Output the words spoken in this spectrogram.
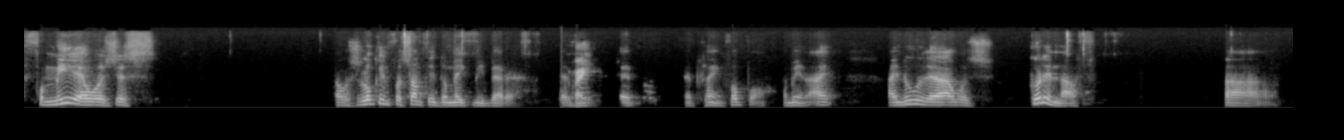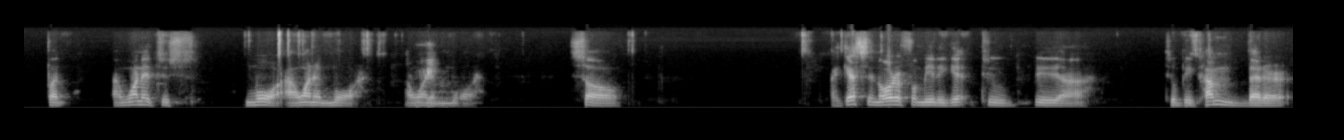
for me, it was just I was looking for something to make me better. At, right. At, at playing football. I mean, I I knew that I was good enough, uh, but I wanted to more. I wanted more. I wanted right. more. So I guess in order for me to get to be uh, to become better,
